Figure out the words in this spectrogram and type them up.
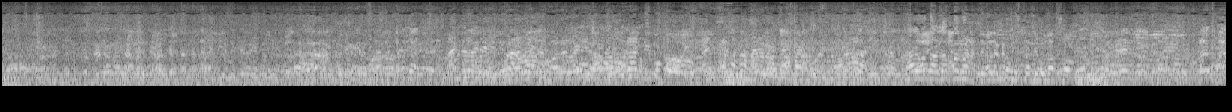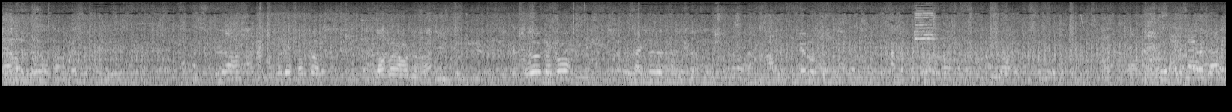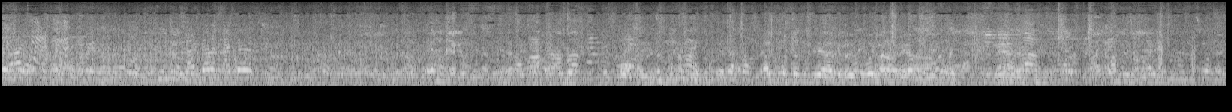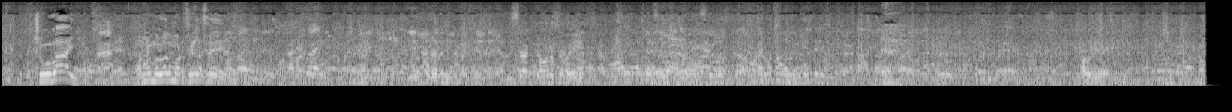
সন্তান আমার জন্য দেখো আমি শুভ ভাই আপনার মোল্লাকে মোটরসাইকেল আছে। বিশ্বাস কেমন আছে ভাই কথা বলবেন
